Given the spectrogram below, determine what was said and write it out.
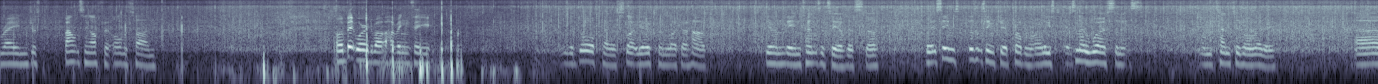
rain just bouncing off it all the time. I'm a bit worried about having the the door kind of slightly open like I have, given the intensity of this stuff. But it seems doesn't seem to be a problem, or at least it's no worse than its intent is already. Uh,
